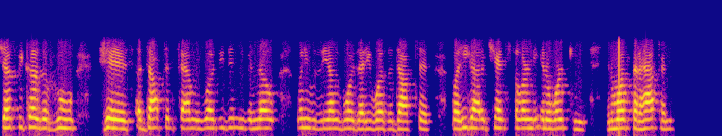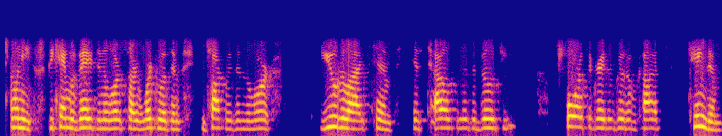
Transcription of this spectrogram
just because of who his adopted family was. He didn't even know when he was a young boy that he was adopted, but he got a chance to learn the inner workings. And once that happened, when he became of age and the Lord started working with him and talking with him, the Lord utilized him, his talents and his abilities for the greater good of God's kingdom.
